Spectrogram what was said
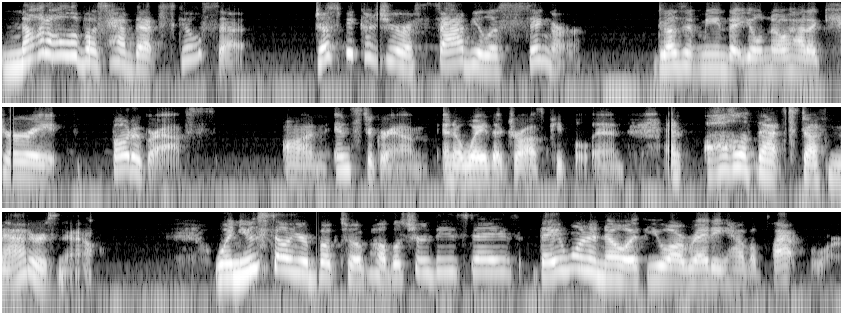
Not all of us have that skill set. Just because you're a fabulous singer doesn't mean that you'll know how to curate photographs on Instagram in a way that draws people in. And all of that stuff matters now. When you sell your book to a publisher these days, they want to know if you already have a platform.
